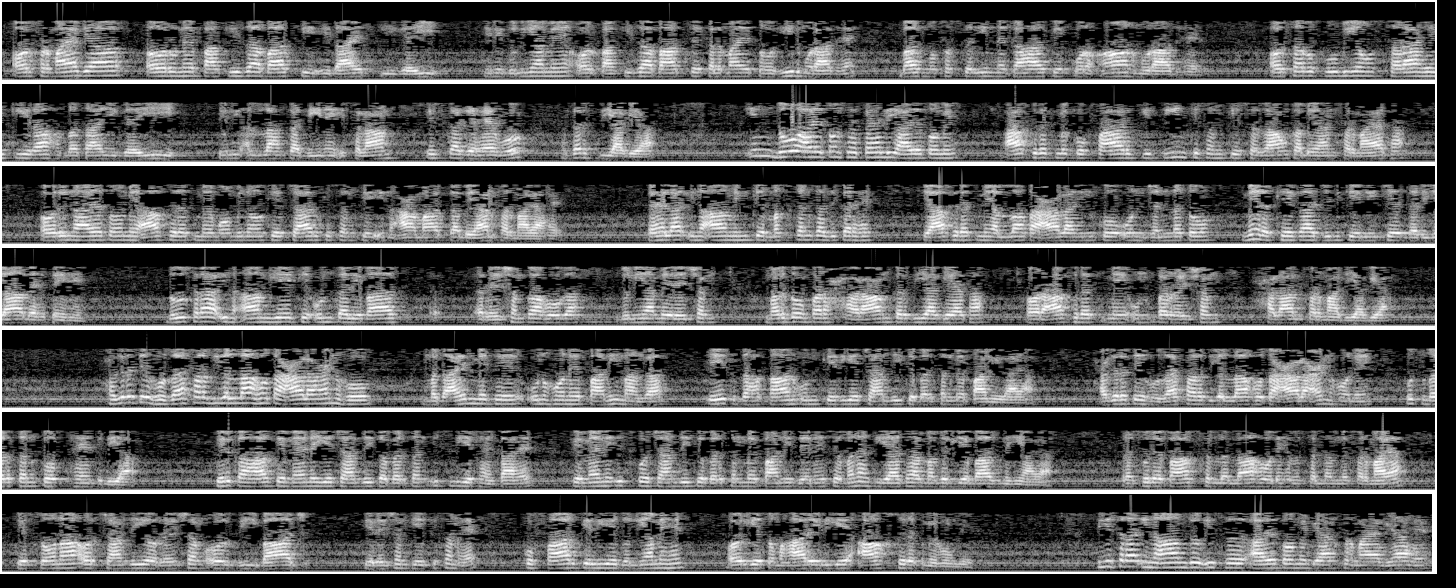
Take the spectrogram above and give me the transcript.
اور فرمایا گیا، اور انہیں پاکیزہ بات کی ہدایت کی گئی۔ یعنی دنیا میں اور پاکیزہ بات سے کلمہ توحید مراد ہے۔ بعض مفسرین نے کہا کہ قرآن مراد ہے۔ اور سب خوبیوں سراہے کی راہ بتائی گئی۔ یعنی اللہ کا دین اسلام، اس کا جو ہے وہ درس دیا گیا۔ ان دو آیتوں سے پہلی آیتوں میں آخرت میں کفار کی تین قسم کی سزاؤں کا بیان فرمایا تھا۔ اور ان آیتوں میں آخرت میں مومنوں کے چار قسم کے انعامات کا بیان فرمایا ہے۔ پہلا انعام ان کے مسکن کا ذکر ہے کہ آخرت میں اللہ تعالی ان کو ان جنتوں میں رکھے گا جن کے نیچے دریا بہتے ہیں۔ دوسرا انعام یہ کہ ان کا لباس ریشم کا ہوگا۔ دنیا میں ریشم مردوں پر حرام کر دیا گیا تھا اور آخرت میں ان پر ریشم حلال فرما دیا گیا۔ حضرت حضیفہ رضی اللہ تعالی عنہ مدائن میں تھے۔ انہوں نے پانی مانگا۔ ایک دہقان ان کے لیے چاندی کے برتن میں پانی لایا۔ حضرت حضیفہ رضی اللہ تعالی عنہ نے اس برتن کو پھینک دیا۔ پھر کہا کہ میں نے یہ چاندی کا برتن اس لیے پھینکا ہے کہ میں نے اس کو چاندی کے برتن میں پانی دینے سے منع کیا تھا مگر یہ باز نہیں آیا۔ رسول پاک صلی اللہ علیہ وسلم نے فرمایا کہ سونا اور چاندی اور ریشم اور دیباج یہ ریشم کی ایک قسم ہے، کفار کے لیے دنیا میں ہے اور یہ تمہارے لیے آخرت میں ہوں گے۔ تیسرا انعام جو اس آیتوں میں بیان فرمایا گیا ہے،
